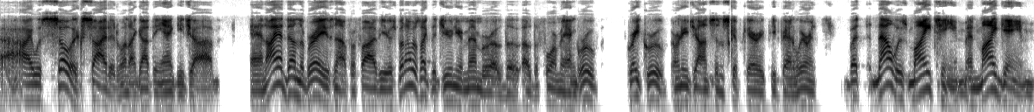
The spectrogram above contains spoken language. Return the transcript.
I was so excited when I got the Yankee job. And I had done the Braves now for five years, but I was like the junior member of the of the four man group. Great group. Ernie Johnson, Skip Caray, Pete Van Wieren. But now was my team and my game.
